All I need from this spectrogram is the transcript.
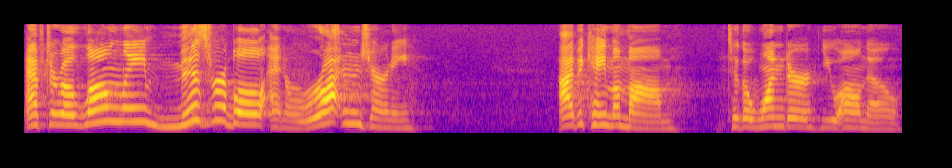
after a lonely, miserable, and rotten journey, I became a mom to the wonder you all know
